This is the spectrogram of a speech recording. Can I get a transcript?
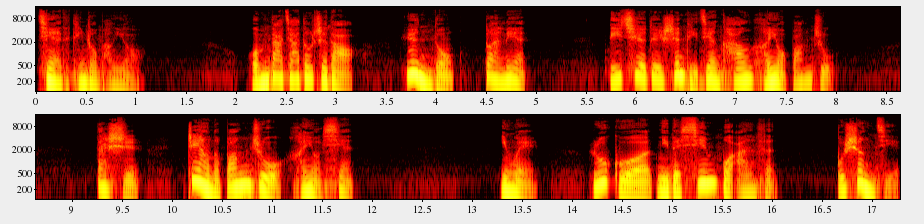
亲爱的听众朋友，我们大家都知道，运动锻炼的确对身体健康很有帮助，但是这样的帮助很有限。因为如果你的心不安分、不圣洁，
